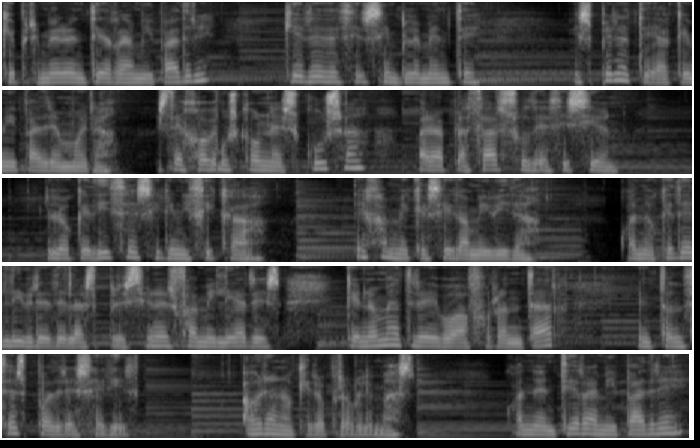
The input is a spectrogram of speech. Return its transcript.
que primero entierre a mi padre quiere decir simplemente espérate a que mi padre muera. Este joven busca una excusa para aplazar su decisión lo que dice significa, déjame que siga mi vida. Cuando quede libre de las presiones familiares que no me atrevo a afrontar, entonces podré seguir. Ahora no quiero problemas. Cuando entierre a mi padre,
